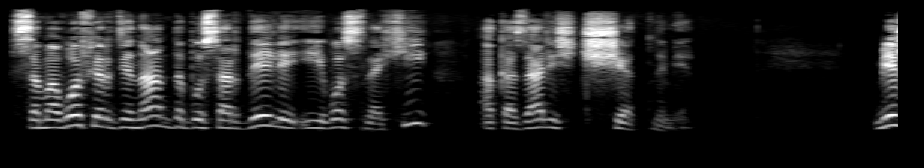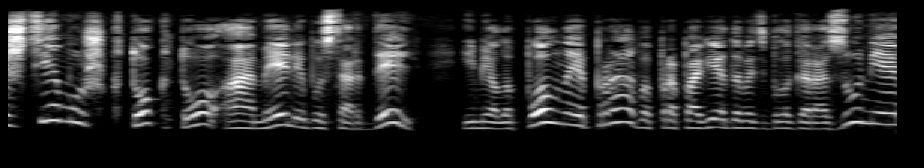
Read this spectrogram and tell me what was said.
самого Фердинанда Бусарделя и его снохи оказались тщетными. Меж тем уж кто-кто, а Амелия Бусардель имела полное право проповедовать благоразумие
